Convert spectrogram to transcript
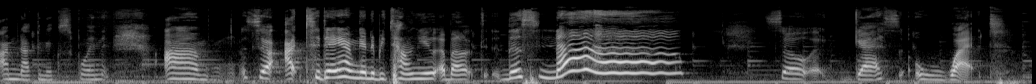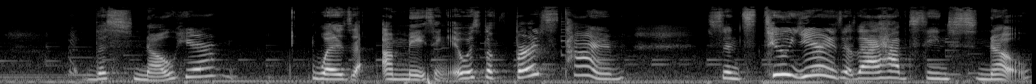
I'm not gonna explain it. Um, so I, today I'm going to be telling you about the snow. So, guess what? The snow here was amazing. It was the first time since two years that I have seen snow.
